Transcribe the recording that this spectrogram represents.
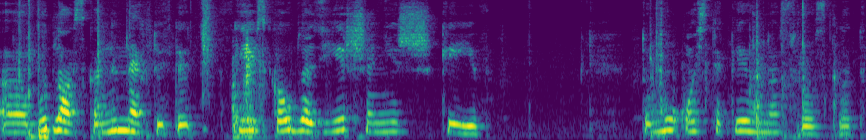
е, будь ласка, не нехтуйте. Київська область гірша, ніж Київ. Тому ось такий у нас розклад.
